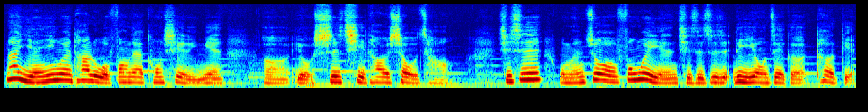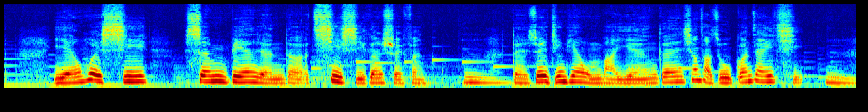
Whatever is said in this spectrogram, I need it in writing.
那盐，因为它如果放在空气里面，呃，有湿气，它会受潮。其实我们做风味盐，其实是利用这个特点，盐会吸身边人的气息跟水分。嗯，对，所以今天我们把盐跟香草植物关在一起，嗯，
